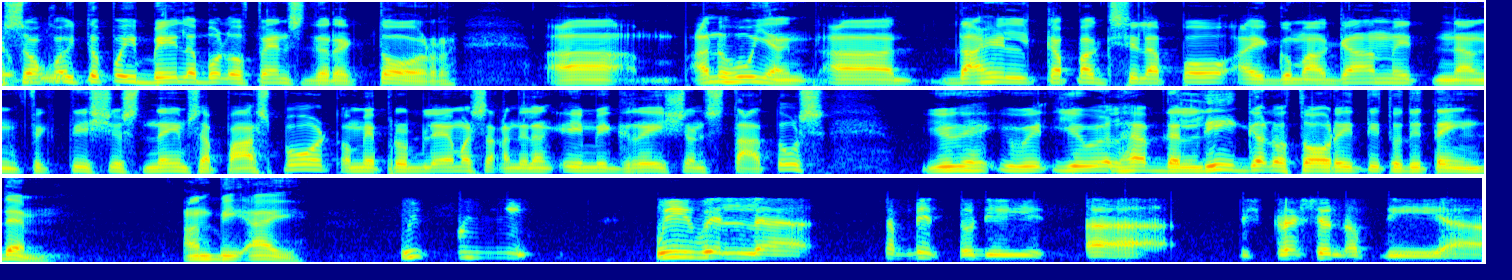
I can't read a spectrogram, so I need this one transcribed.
so kung ito po ay bailable offense, Director, ah, ano ho yan? Ah, dahil kapag sila po ay gumagamit ng fictitious name sa passport o may problema sa kanilang immigration status, you, you, will, you will have the legal authority to detain them, ang BI. we, we, we will uh, submit to the uh, discretion of the uh,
